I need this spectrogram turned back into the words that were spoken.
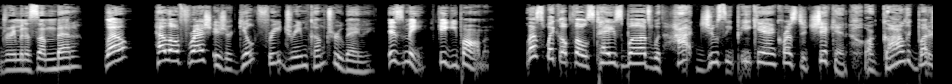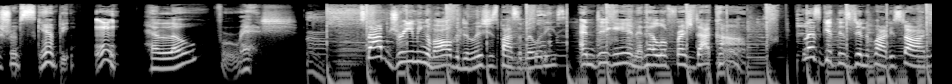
Dreaming of something better? Well, HelloFresh is your guilt-free dream come true, baby. It's me, Keke Palmer. Let's wake up those taste buds with hot, juicy pecan-crusted chicken or garlic butter shrimp scampi. Mm. Hello Fresh. Stop dreaming of all the delicious possibilities and dig in at HelloFresh.com. Let's get this dinner party started.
